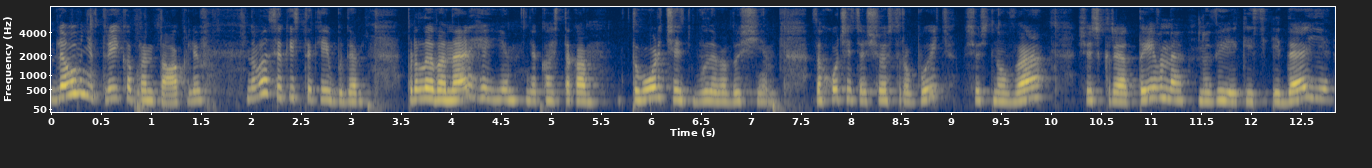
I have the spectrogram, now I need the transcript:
Для овнів трійка пентаклів. На вас якийсь такий буде прилив енергії, якась така творчість буде на душі. Захочеться щось робити, щось нове, щось креативне, нові якісь ідеї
